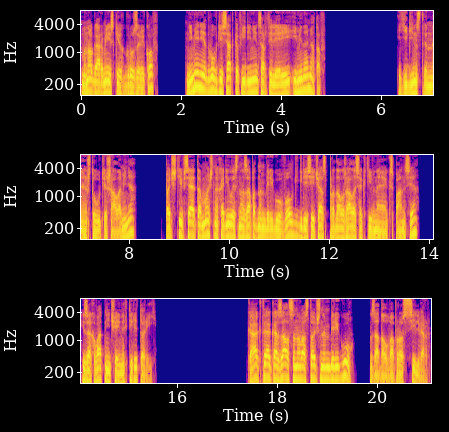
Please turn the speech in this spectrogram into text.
много армейских грузовиков, не менее двух десятков единиц артиллерии и минометов. Единственное, что утешало меня, почти вся эта мощь находилась на западном берегу Волги, где сейчас продолжалась активная экспансия и захват ничейных территорий. «Как ты оказался на восточном берегу?» — задал вопрос Сильвер.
